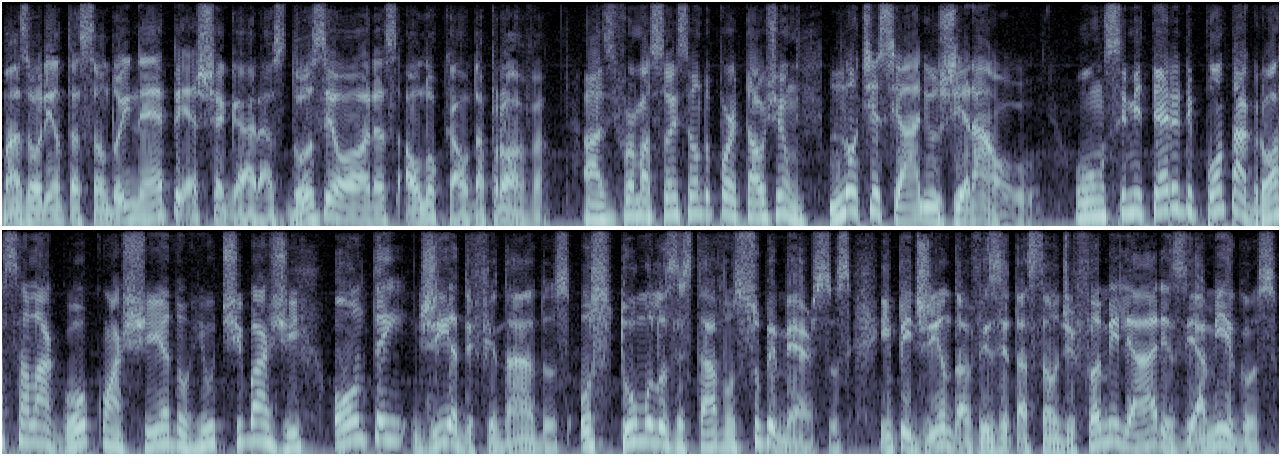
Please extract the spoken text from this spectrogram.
mas a orientação do INEP é chegar às 12 horas ao local da prova. As informações são do portal G1. Noticiário Geral. Um cemitério de Ponta Grossa alagou com a cheia do rio Tibagi. Ontem, dia de finados, os túmulos estavam submersos, impedindo a visitação de familiares e amigos.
